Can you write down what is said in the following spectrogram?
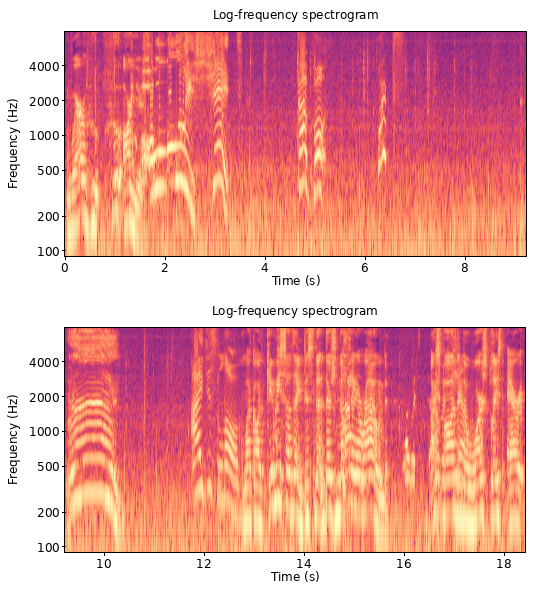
where, who, who are you? Holy shit! That bot. What? Mm. I just logged. Oh my god, give me something. There's, no, there's nothing around. I spawned in the worst placed area,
